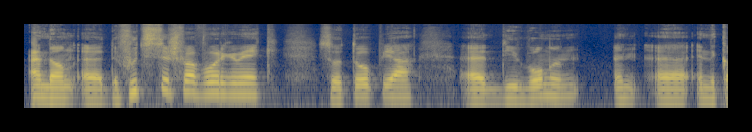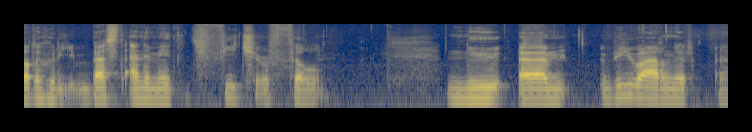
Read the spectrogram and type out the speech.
En dan de voedsters van vorige week, Zootopia, eh, die wonnen een, in de categorie Best Animated Feature Film. Nu, ehm, wie waren er eh,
